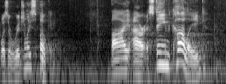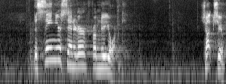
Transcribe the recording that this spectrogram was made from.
was originally spoken by our esteemed colleague, the senior senator from New York, Chuck Schumer.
